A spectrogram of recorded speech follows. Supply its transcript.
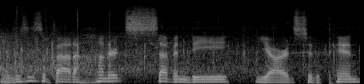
And this is about 170 yards to the pin.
